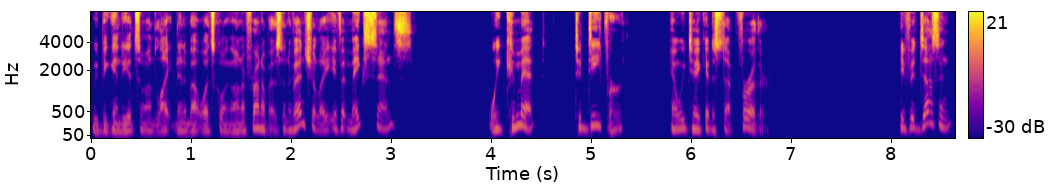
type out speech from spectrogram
We begin to get some enlightenment about what's going on in front of us. And eventually, if it makes sense, we commit to deeper and we take it a step further. If it doesn't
